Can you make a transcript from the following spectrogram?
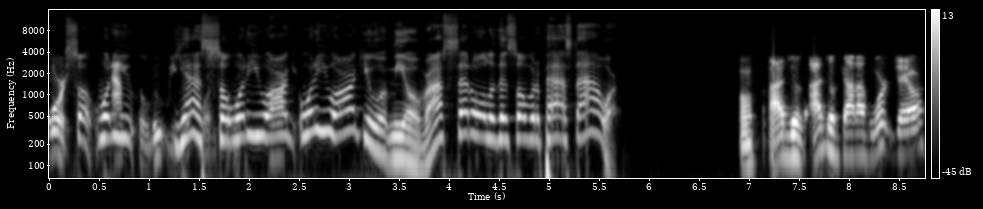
forty. So what do you? Absolutely yes. So what do you argue? What are you arguing with me over? I've said all of this over the past hour. Well, I just I just got off work, Jr.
